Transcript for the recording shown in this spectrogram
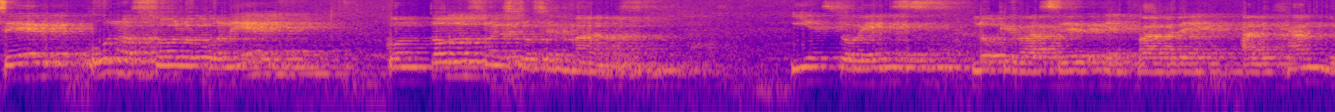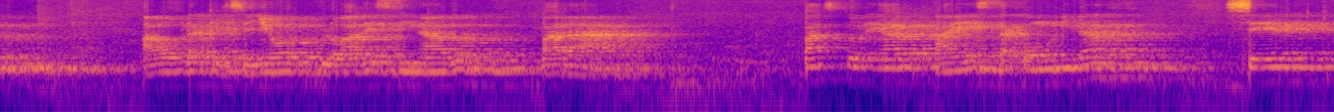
ser uno solo con Él, con todos nuestros hermanos. Y eso es lo que va a hacer el Padre Alejandro, ahora que el Señor lo ha destinado para pastorear a esta comunidad, ser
